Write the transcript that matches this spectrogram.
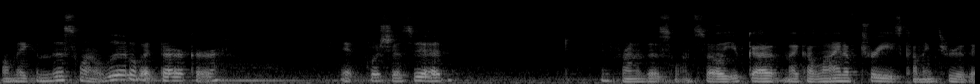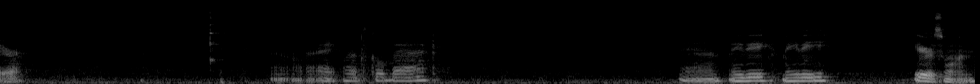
while making this one a little bit darker, it pushes it in front of this one. So you've got like a line of trees coming through there. All right, let's go back. And maybe, maybe here's one.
